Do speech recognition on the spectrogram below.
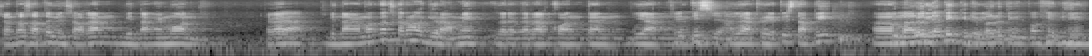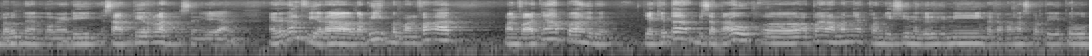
Contoh satu misalkan bintang Emon, ya kan? Iya. Bintang Emon kan sekarang lagi rame gara-gara konten yang Kritis ya. Iya kritis tapi uh, Dibalut menggelitik gitu. dibalut ya. dengan komedi. Dibalut dengan komedi satir lah istilahnya. Iya. Nah itu kan viral tapi bermanfaat. Manfaatnya apa gitu? Ya kita bisa tahu eh, apa namanya kondisi negeri ini katakanlah seperti itu,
